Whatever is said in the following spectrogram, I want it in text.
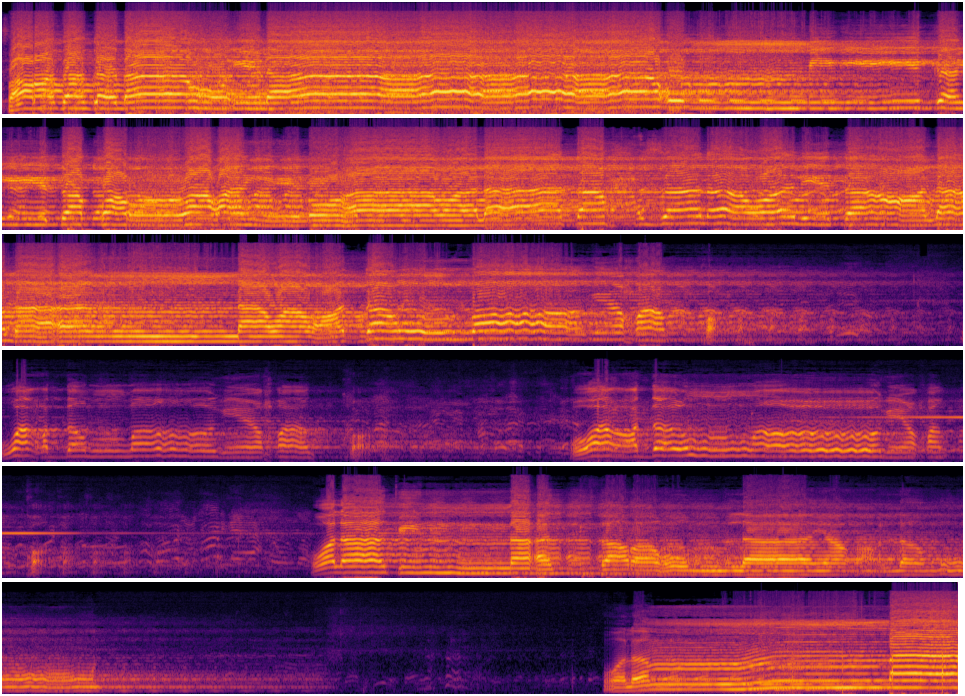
فرددناه إلى أمه كي تقر عينها. الله حق. وعد الله حق. ولكن أكثرهم لا يعلمون. ولما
